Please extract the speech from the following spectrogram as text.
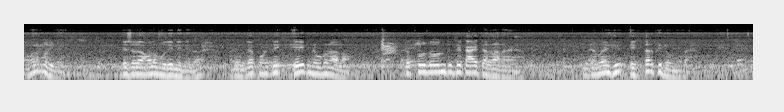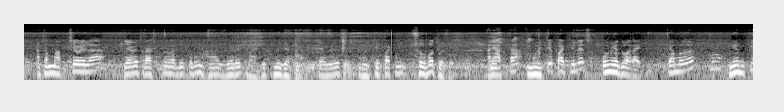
आम्हाला मोदी माहिती. हे सगळं आम्हाला मोदींनी दिलं. आणि उद्या कोणीतरी एक निवडून आला तर तो जाऊन तिथे काय करणार आहे? त्यामुळे ही एकतर्फी निवडणूक आहे. आता मागच्या वेळेला ज्यावेळेस राष्ट्रवादीकडून हा गड भाजपने घेतला त्यावेळेस मोहिते पाटील सोबत होते. आणि आत्ता मोहिते पाटीलच उमेदवार आहेत. त्यामुळं नेमकी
